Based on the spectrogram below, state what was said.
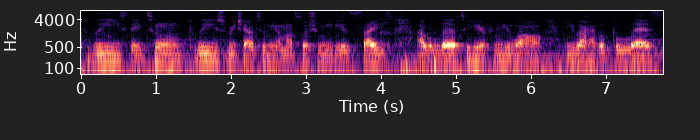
Please stay tuned. Please reach out to me on my social media sites. I would love to hear from you all. You all have a blessed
